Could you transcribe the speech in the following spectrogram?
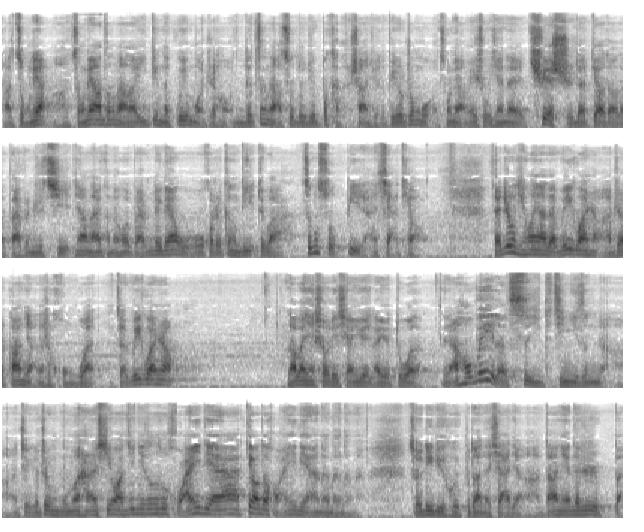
啊，总量啊，总量增长到一定的规模之后，你的增长速度就不可能上去了。比如中国从两位数现在确实的掉到了百分之七，将来可能会百分之六点五或者更低，对吧？增速必然下调。在这种情况下，在微观上啊，这刚讲的是宏观，在微观上。老百姓手里钱越来越多了，然后为了刺激经济增长啊，这个政府部门还是希望经济增速缓一点啊，调的缓一点啊，等等等等，所以利率会不断的下降啊。当年的日本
